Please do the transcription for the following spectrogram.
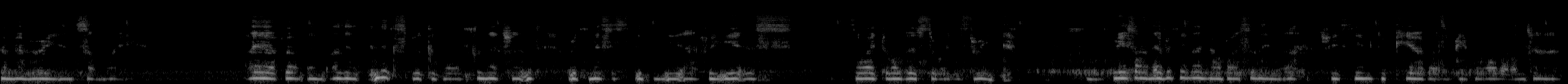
her memory in some way. I have felt an inexplicable connection with Mrs. Quintanilla for years, so I told her story this week. Based on everything I know about Selena, she seemed to care about the people around her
